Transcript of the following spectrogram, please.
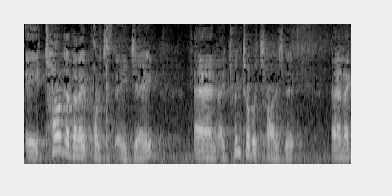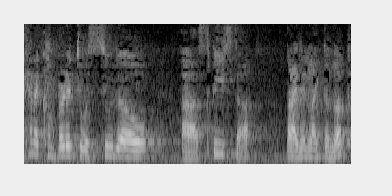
a Targa that I purchased, AJ, and I twin turbocharged it, and I kind of converted to a pseudo uh, speedster, but I didn't like the look,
